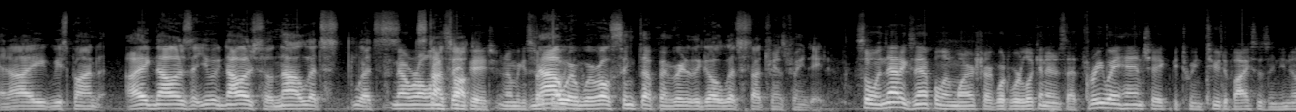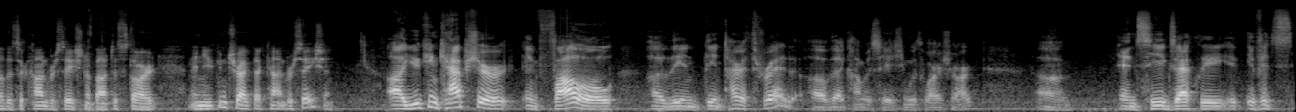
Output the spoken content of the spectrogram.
And I respond, I acknowledge that you acknowledge, so now let's, let's Now we're all on the same talking." page, and then we can start Now talking. we're, we're all synced up and ready to go, let's start transferring data. So in that example in Wireshark, what we're looking at is that three-way handshake between two devices, and you know there's a conversation about to start, and you can track that conversation. Uh, you can capture and follow uh, the, the entire thread of that conversation with Wireshark uh, and see exactly if, it's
